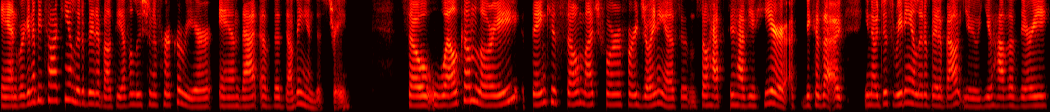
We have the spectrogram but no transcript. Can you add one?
And we're going to be talking a little bit about the evolution of her career and that of the dubbing industry. So, welcome, Laure. Thank you so much for for joining us. I'm so happy to have you here because I, you know, just reading a little bit about you, you have a very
